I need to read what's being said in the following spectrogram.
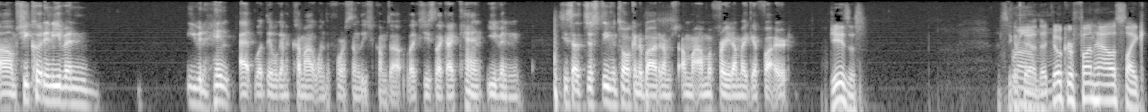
Um, she couldn't even even hint at what they were gonna come out when the Force Unleashed comes out. Like she's like, I can't even. She said, just even talking about it, I'm I'm, I'm afraid I might get fired. Jesus. Let's see, got the, the Joker Funhouse. Like,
